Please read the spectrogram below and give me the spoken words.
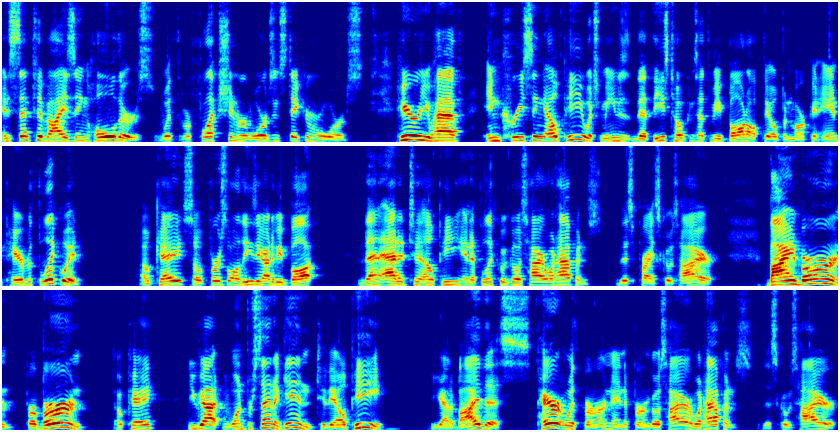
incentivizing holders with reflection rewards and staking rewards. Here you have increasing LP, which means that these tokens have to be bought off the open market and paired with liquid. Okay, so first of all, these got to be bought, then added to LP, and if liquid goes higher, what happens? This price goes higher. Buy and burn for burn. Okay, you got 1% again to the LP. You got to buy this. Pair it with burn, and if burn goes higher, what happens? This goes higher.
